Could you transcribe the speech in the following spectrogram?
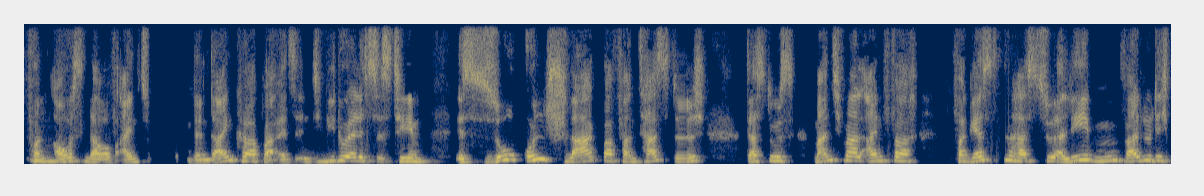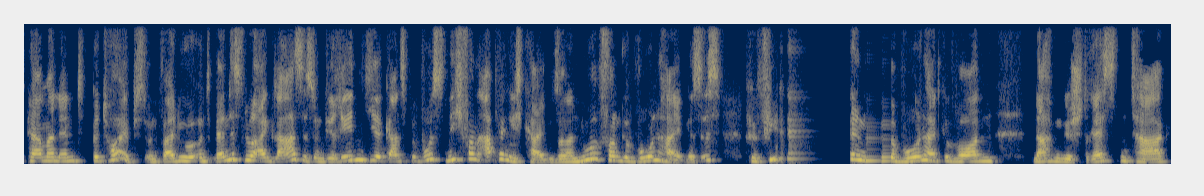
von mhm. außen darauf einzuwirken. Denn dein Körper als individuelles System ist so unschlagbar fantastisch, dass du es manchmal einfach vergessen hast zu erleben, weil du dich permanent betäubst und weil du, und wenn es nur ein Glas ist, und wir reden hier ganz bewusst nicht von Abhängigkeiten, sondern nur von Gewohnheiten. Es ist für viele Gewohnheit geworden, nach einem gestressten Tag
